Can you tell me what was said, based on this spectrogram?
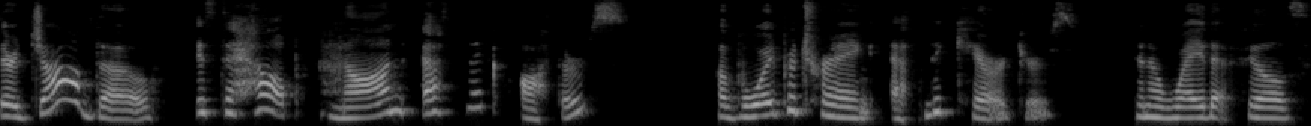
Their job though is to help non-ethnic authors avoid portraying ethnic characters in a way that feels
